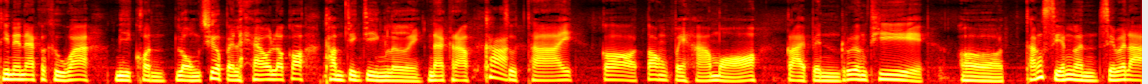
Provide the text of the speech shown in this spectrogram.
ที่แน่ๆก็คือว่ามีคนหลงเชื่อไปแล้ว แล้วก็ทำจริงๆเลยนะครับค่ะสุดท้ายก็ต้องไปหาหมอ กลายเป็นเรื่องที่เอ่อ ทั้งเสียเงินเสียเวลา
